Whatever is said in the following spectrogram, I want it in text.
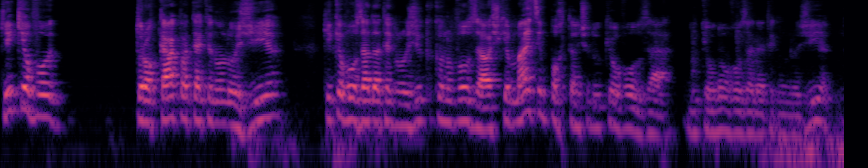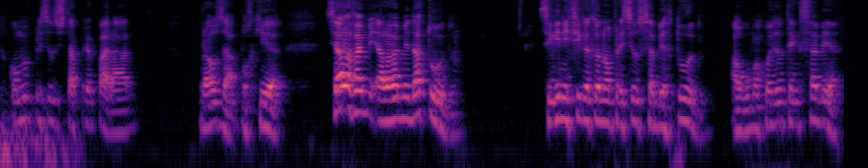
que, que eu vou trocar com a tecnologia, o que, que eu vou usar da tecnologia e o que, que eu não vou usar. Eu acho que é mais importante do que eu vou usar, do que eu não vou usar da tecnologia, é como eu preciso estar preparado para usar. Porque se ela vai, me- ela vai me dar tudo, significa que eu não preciso saber tudo? Alguma coisa eu tenho que saber.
